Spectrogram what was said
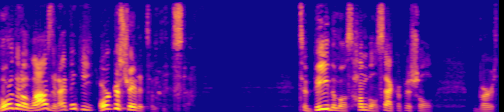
More than allows it, I think He orchestrated some of this stuff to be the most humble, sacrificial birth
